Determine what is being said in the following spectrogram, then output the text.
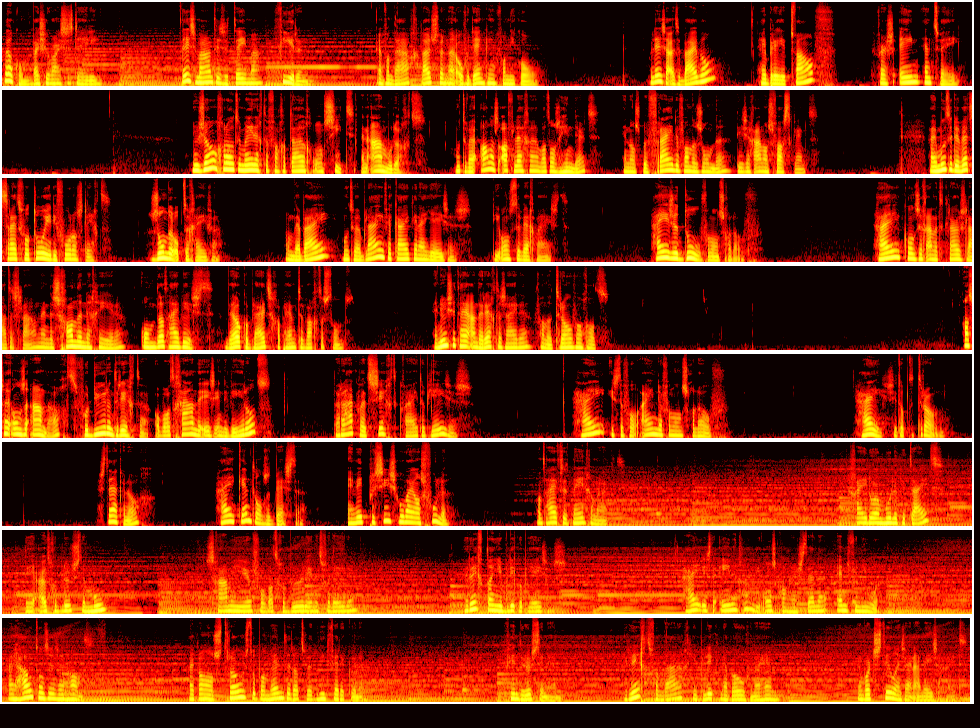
Welkom bij She Daily. Deze maand is het thema vieren. En vandaag luisteren we naar de overdenking van Nicole. We lezen uit de Bijbel, Hebreeën 12, vers 1 en 2. Nu zo'n grote menigte van getuigen ons ziet en aanmoedigt, moeten wij alles afleggen wat ons hindert en ons bevrijden van de zonde die zich aan ons vastklemt. Wij moeten de wedstrijd voltooien die voor ons ligt, zonder op te geven. En daarbij moeten wij blijven kijken naar Jezus, die ons de weg wijst. Hij is het doel van ons geloof. Hij kon zich aan het kruis laten slaan en de schande negeren, omdat hij wist welke blijdschap hem te wachten stond. En nu zit hij aan de rechterzijde van de troon van God. Als wij onze aandacht voortdurend richten op wat gaande is in de wereld, dan raken we het zicht kwijt op Jezus. Hij is de voleinder van ons geloof. Hij zit op de troon. Sterker nog, Hij kent ons het beste en weet precies hoe wij ons voelen, want Hij heeft het meegemaakt. Ga je door een moeilijke tijd? Ben je uitgeblust en moe? Schaam je je voor wat gebeurde in het verleden? Richt dan je blik op Jezus. Hij is de enige die ons kan herstellen en vernieuwen. Hij houdt ons in zijn hand. Hij kan ons troosten op momenten dat we het niet verder kunnen. Vind rust in Hem. Richt vandaag je blik naar boven, naar Hem. En word stil in Zijn aanwezigheid.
